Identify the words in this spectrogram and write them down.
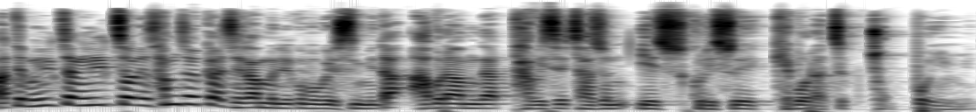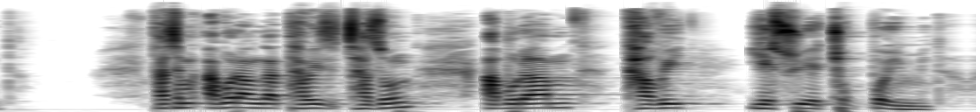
마태복음 1장 1절에 3절까지 제가 한번 읽어보겠습니다. 아브라함과 다윗의 자손 예수 그리스도의 계보라 즉 족보입니다. 다시 한번 아브라함과 다윗의 자손 아브라함 다윗 예수의 족보입니다.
